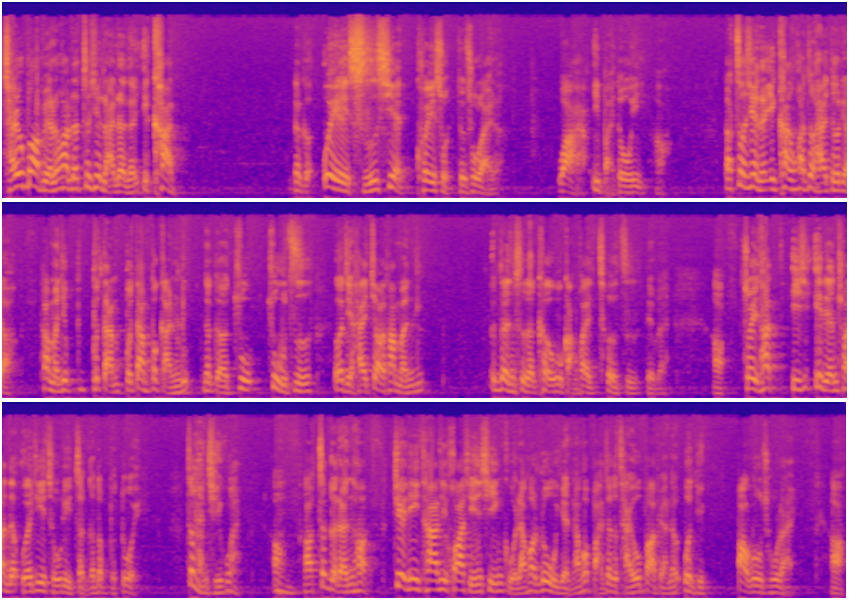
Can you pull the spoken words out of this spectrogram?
财务报表的话呢，这些来的人一看，那个未实现亏损就出来了。哇，一百多亿啊！那这些人一看的话，这还得了？他们就不不但不但不敢那个注注资，而且还叫他们认识的客户赶快撤资，对不对？啊，所以他一一连串的危机处理，整个都不对，这很奇怪啊！好，这个人哈建议他去发行新股，然后路演，然后把这个财务报表的问题暴露出来啊，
